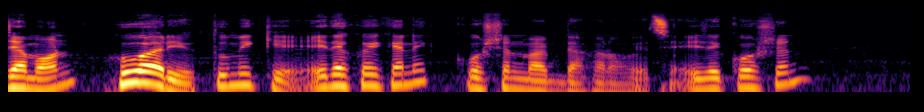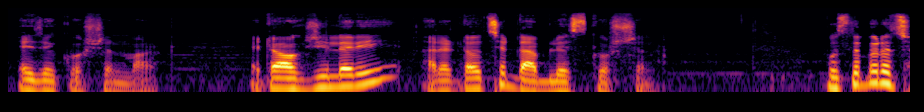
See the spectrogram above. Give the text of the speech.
যেমন হু আর ইউ তুমি কে? এই দেখো এখানে কোশ্চেন মার্ক দেখানো হয়েছে। এই যে কোশ্চেন এই যে কোশ্চেন মার্ক এটা অক্সিলারি আর এটা হচ্ছে ডাব্লিউএস কোশ্চেন বুঝতে পেরেছ?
